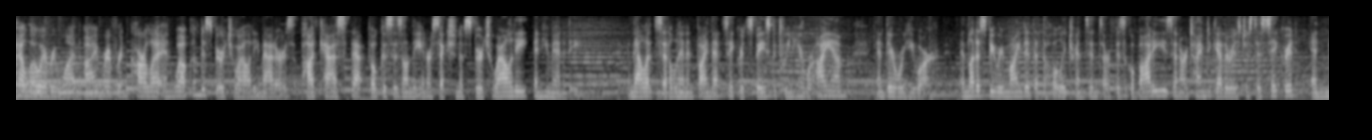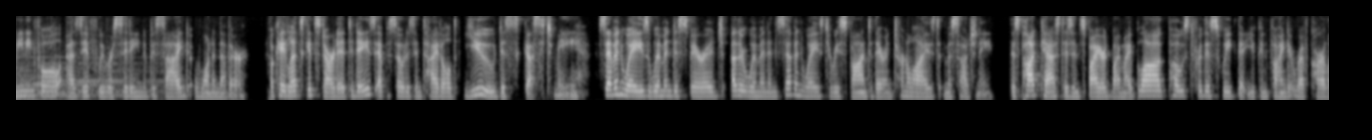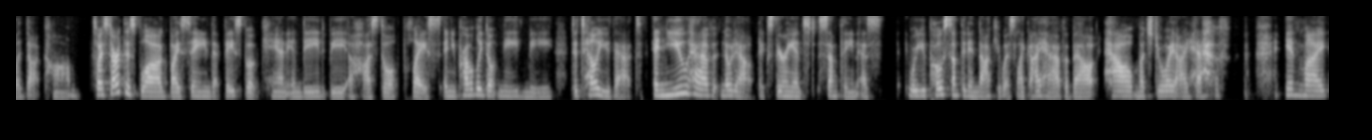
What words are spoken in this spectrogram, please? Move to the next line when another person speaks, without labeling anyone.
hello, everyone. I'm Reverend Karla, and welcome to Spirituality Matters, a podcast that focuses on the intersection of spirituality and humanity. And now let's settle in and find that sacred space between here where I am and there where you are. And let us be reminded that the holy transcends our physical bodies, and our time together is just as sacred and meaningful as if we were sitting beside one another. Okay, let's get started. Today's episode is entitled You Disgust Me. Seven ways women disparage other women, and seven ways to respond to their internalized misogyny. This podcast is inspired by my blog post for this week that you can find at revkarla.com. So I start this blog by saying that Facebook can indeed be a hostile place. And you probably don't need me to tell you that. And you have no doubt experienced something as where you post something innocuous like I have about how much joy I have in my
